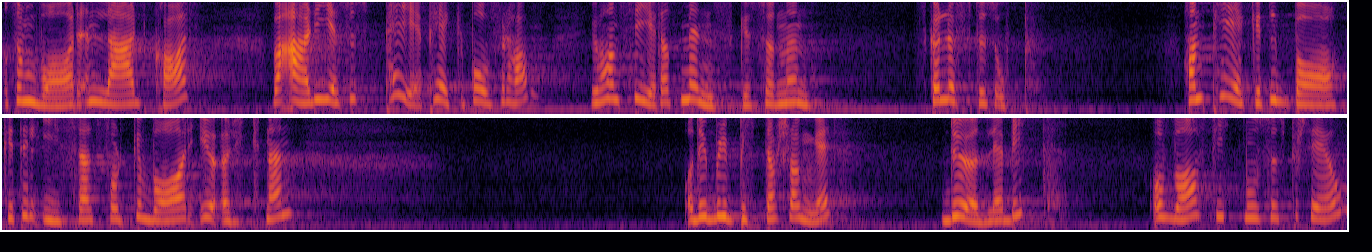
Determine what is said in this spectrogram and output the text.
og som var en lærd kar, hva er det Jesus peker på overfor ham? Jo, han sier at menneskesønnen skal løftes opp. Han peker tilbake til israelsfolket var i ørkenen. Og de blir bitt av slanger. Dødelige bitt. Og hva fikk Moses beskjed om?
